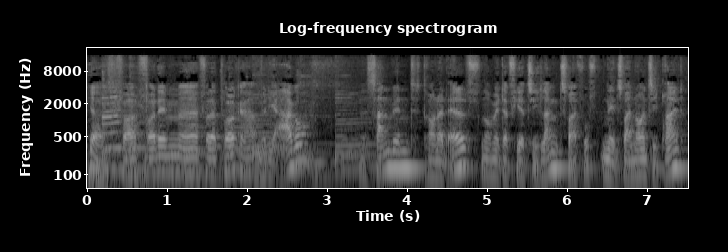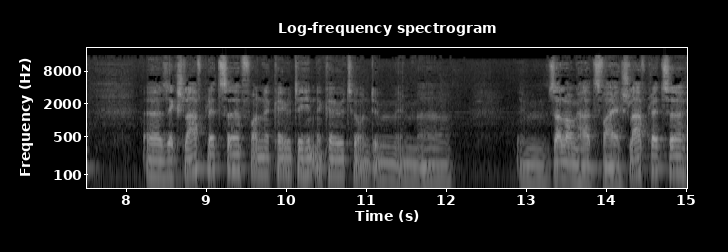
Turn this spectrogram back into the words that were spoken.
Ja, vor, vor, dem, äh, vor der Polka haben wir die Argo, eine Sunwind 311, 9,40 Meter lang, 2,50, nee, 2,90 breit, äh, sechs Schlafplätze von der Kajüte, hinten eine Kajüte und im, im, äh, im Salon halt zwei Schlafplätze,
